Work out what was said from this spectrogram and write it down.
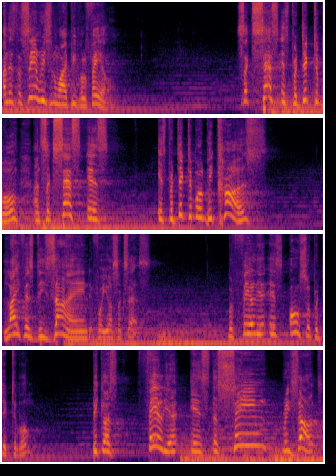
And it's the same reason why people fail. Success is predictable, and success is, is predictable because life is designed for your success. But failure is also predictable because failure is the same result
